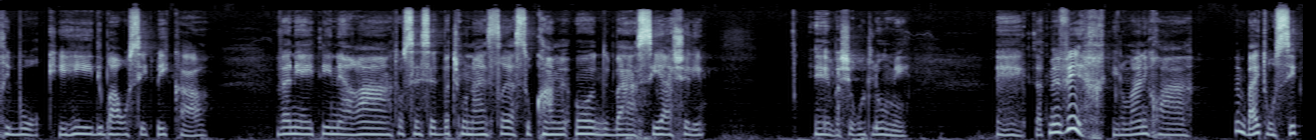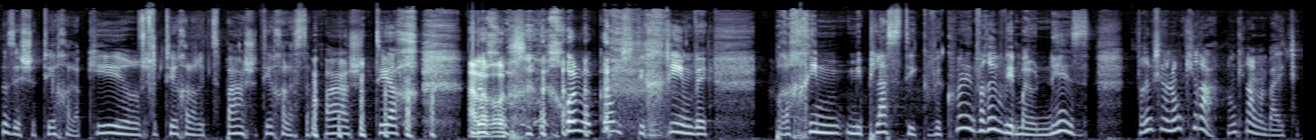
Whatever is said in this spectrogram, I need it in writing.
חיבור, כי היא דיברה רוסית בעיקר, ואני הייתי נערה תוססת בת 18, עסוקה מאוד בעשייה שלי אה, בשירות לאומי. אה, קצת מביך, כאילו, מה אני יכולה... בית רוסי כזה, שטיח על הקיר, שטיח על הרצפה, שטיח על הספה, שטיח... על הראש. בכל מקום שטיחים ופרחים מפלסטיק וכל מיני דברים, ומיונז, דברים שאני לא מכירה, לא מכירה מהבית שלי.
